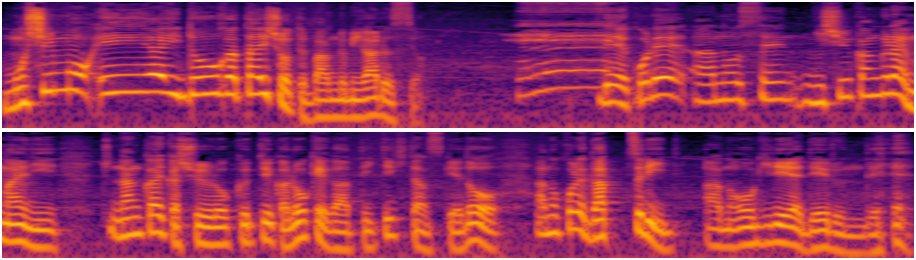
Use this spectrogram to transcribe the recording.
もしも AI 動画大賞って番組があるんですよ。で、これ、あの、先、2週間ぐらい前に、何回か収録っていうかロケがあって行ってきたんですけど、あの、これがっつり、あの、大喜利 AI 出るんで、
